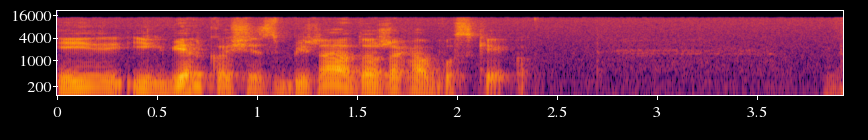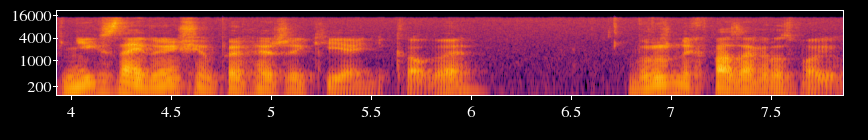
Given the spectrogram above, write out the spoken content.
i ich wielkość jest zbliżona do orzecha włoskiego. W nich znajdują się pęcherzyki jajnikowe w różnych fazach rozwoju.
